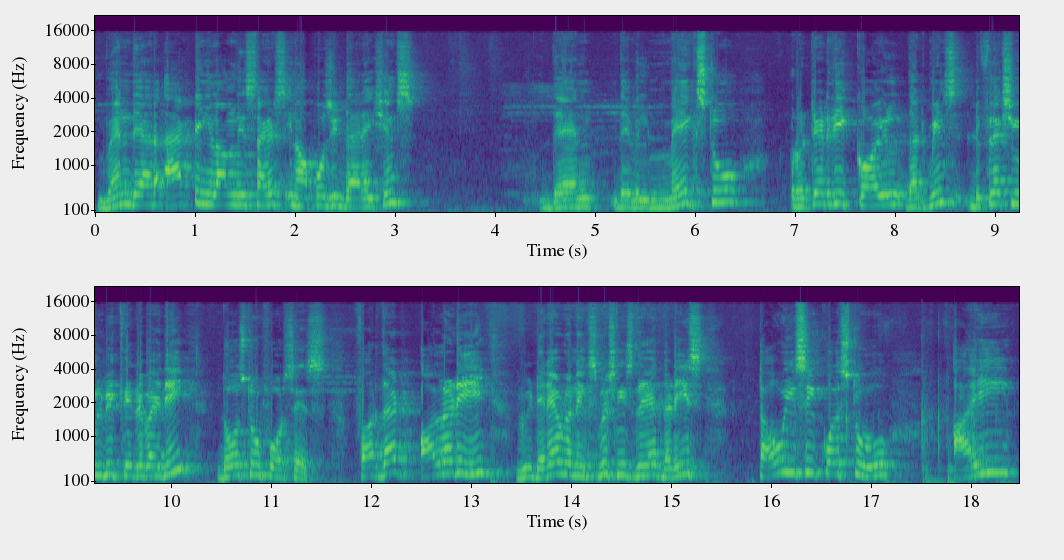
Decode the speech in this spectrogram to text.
when they are acting along these sides in opposite directions then they will makes to rotate the coil. That means deflection will be created by the those two forces. For that already we derived an expression is there. That is tau is equals to i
